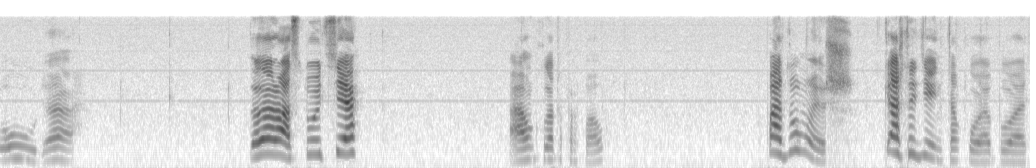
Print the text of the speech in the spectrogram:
О, да. Здравствуйте. А он куда-то пропал. Подумаешь, каждый день такое бывает.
